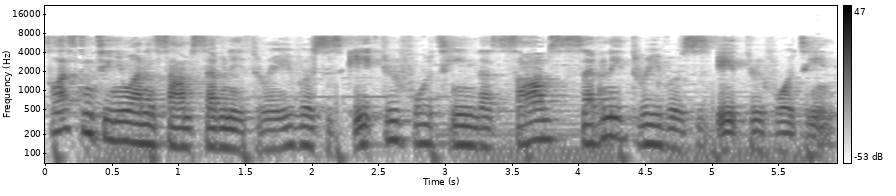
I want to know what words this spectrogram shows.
So let's continue on in Psalm 73, verses 8 through 14. That's Psalm 73, verses 8 through 14.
